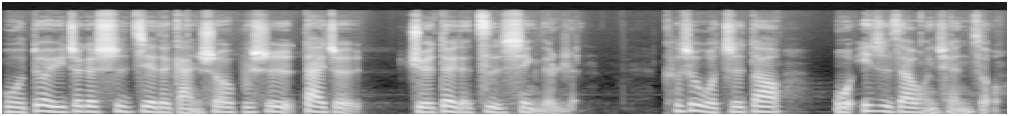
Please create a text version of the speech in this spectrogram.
我对于这个世界的感受不是带着绝对的自信的人。可是我知道，我一直在往前走，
